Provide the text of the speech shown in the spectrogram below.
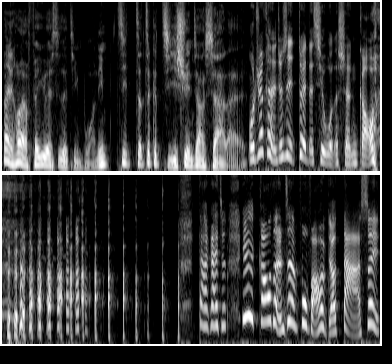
那你后来有飞跃式的进步啊？你这这这个集训这样下来，我觉得可能就是对得起我的身高。大概就因为高的人真的步伐会比较大，所以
